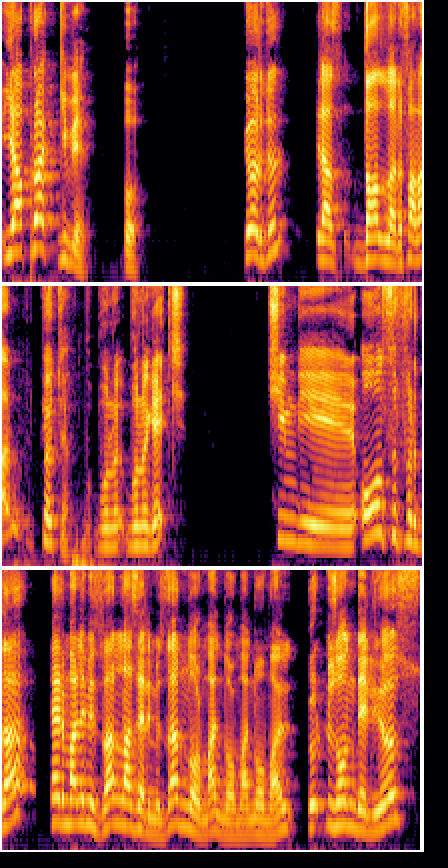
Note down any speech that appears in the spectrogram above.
yaprak gibi bu. Gördün? Biraz dalları falan kötü. Bunu bunu geç. Şimdi 10.0'da termalimiz var, lazerimiz var. Normal, normal, normal. 410 deliyoruz.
